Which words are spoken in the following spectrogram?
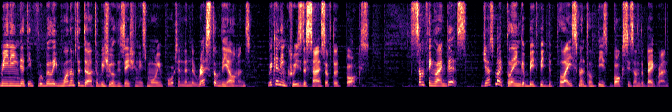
meaning that if we believe one of the data visualization is more important than the rest of the elements, we can increase the size of that box. Something like this. Just by playing a bit with the placement of these boxes on the background,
